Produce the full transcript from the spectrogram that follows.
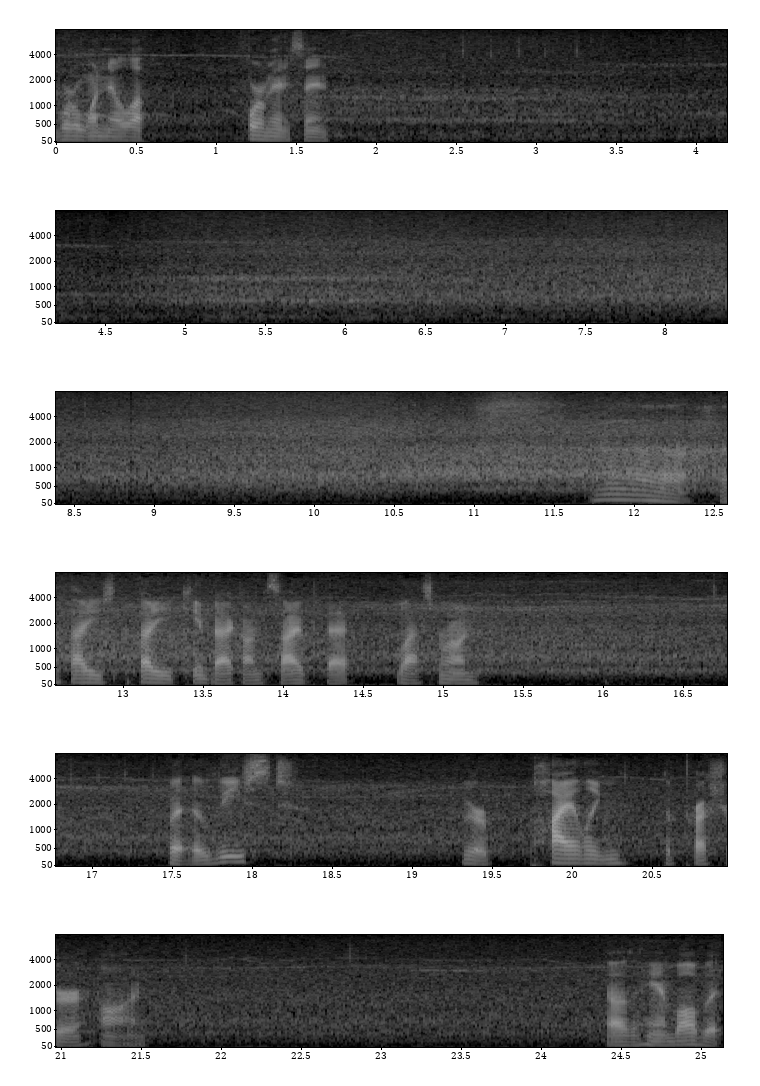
we're 1-0 up four minutes in. Ah, I thought he, I thought he came back on side with that last run. But at least we were piling the pressure on. That was a handball, but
